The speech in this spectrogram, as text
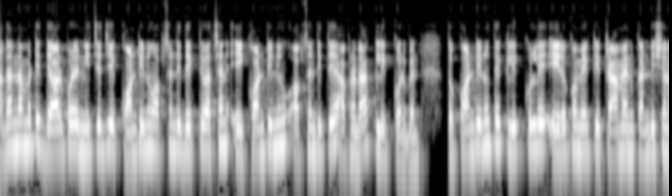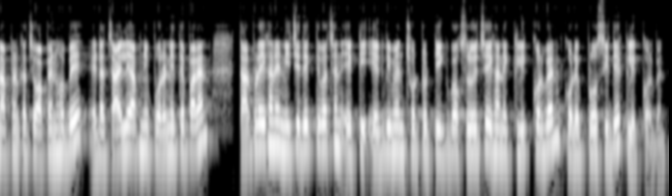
আধার নাম্বারটি দেওয়ার পরে নিচে যে কন্টিনিউ অপশানটি দেখতে পাচ্ছেন, এই কন্টিনিউ অপশানটিতে আপনারা ক্লিক করবেন। তো কন্টিনিউতে ক্লিক করলে এইরকম একটি টার্ম অ্যান্ড কন্ডিশন আপনার কাছে ওপেন হবে। এটা চাইলে আপনি পড়ে নিতে পারেন। তারপরে এখানে নিচে দেখতে পাচ্ছেন একটি এগ্রিমেন্ট ছোট্ট টিক বক্স রয়েছে। এখানে ক্লিক করবেন, করে প্রসিডে ক্লিক করবেন।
